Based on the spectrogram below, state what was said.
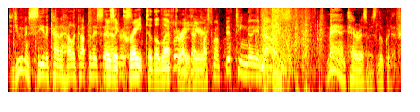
Did you even see the kind of helicopter they sent There's a us? crate to the left Bird like right that here. cost around $15 million. Man, terrorism is lucrative.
